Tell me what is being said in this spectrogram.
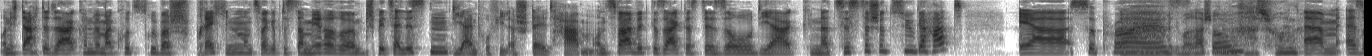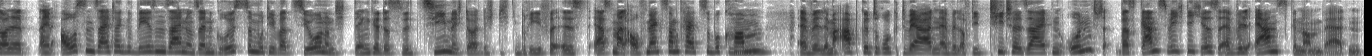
Und ich dachte, da können wir mal kurz drüber sprechen. Und zwar gibt es da mehrere Spezialisten, die ein Profil erstellt haben. Und zwar wird gesagt, dass der Zodiac narzisstische Züge hat. Er Surprise. Überraschung. Überraschung. ähm, er soll ein Außenseiter gewesen sein und seine größte Motivation, und ich denke, das wird ziemlich deutlich durch die Briefe, ist erstmal Aufmerksamkeit zu bekommen. Er will immer abgedruckt werden, er will auf die Titelseiten und was ganz wichtig ist, er will ernst genommen werden.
